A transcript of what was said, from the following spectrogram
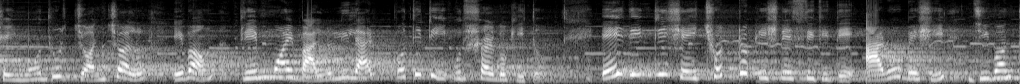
সেই মধুর চঞ্চল এবং প্রেমময় বাল্যলীলার প্রতিটি উৎসর্গকৃত। এই দিনটি সেই ছোট্ট কৃষ্ণের স্মৃতিতে আরও বেশি জীবন্ত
